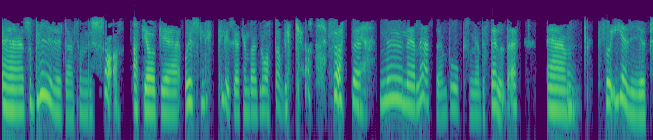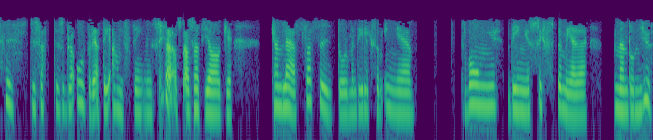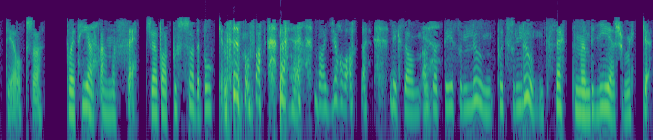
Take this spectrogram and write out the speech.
eh, så blir det där som du sa. Att jag, eh, och jag är så lycklig så jag kan börja gråta av lycka. För att eh, Ja. nu när jag läser en bok som jag beställde ehm, Mm. Så är det ju precis, du satte så bra ord på det, att det är ansträngningslöst. Alltså att jag kan läsa sidor men det är liksom inget tvång, det är inget syfte med det. Men då njuter jag också på ett helt annat sätt. Så jag bara pussade boken och bara, Ja. bara ja. Liksom, Ja. alltså att det är så lugnt, på ett så lugnt sätt men det ger så mycket.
